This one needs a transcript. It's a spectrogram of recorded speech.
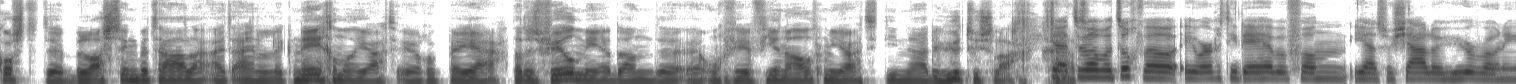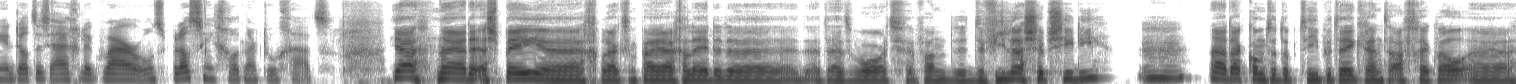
kost de belastingbetaler uiteindelijk 9 miljard euro per jaar. Dat is veel meer dan de uh, ongeveer 4,5 miljard die naar de huurtoeslag gaat. Ja, terwijl we toch wel heel erg het idee hebben van ja, sociale huurwoningen. Dat is eigenlijk waar ons belastinggeld naartoe gaat. Ja, nou ja, de SP uh, gebruikte een paar jaar geleden de, het, het woord van de, de villa-subsidie. Mm Nou, daar komt het op de hypotheekrenteaftrek wel uh,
